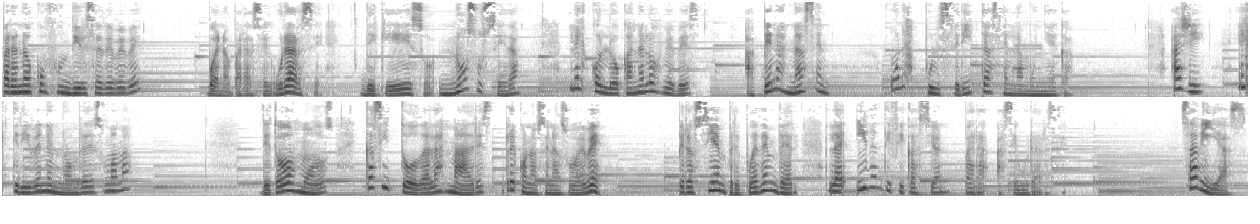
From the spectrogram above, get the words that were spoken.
para no confundirse de bebé? Bueno, para asegurarse de que eso no suceda, les colocan a los bebés, apenas nacen, unas pulseritas en la muñeca. Allí escriben el nombre de su mamá. De todos modos, casi todas las madres reconocen a su bebé, pero siempre pueden ver la identificación para asegurarse. ¿Sabías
